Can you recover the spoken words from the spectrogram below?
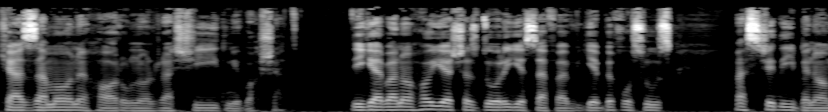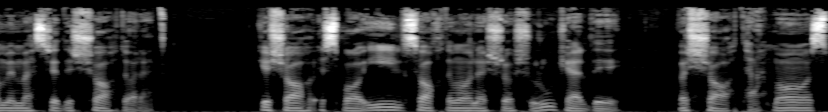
که از زمان هارون الرشید می باشد دیگر بناهایش از دوره صفویه به خصوص مسجدی به نام مسجد شاه دارد که شاه اسماعیل ساختمانش را شروع کرده و شاه تحماس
